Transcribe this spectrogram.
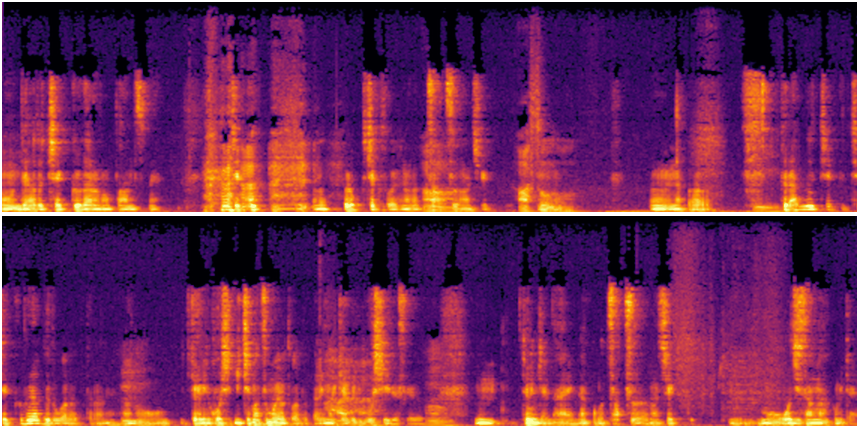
うん、で、あとチェック柄のパンツね。チェック、あのブロックチェックとかじゃなかった雑なチェック。あそうなの？うん、なんか、うんフラッグチェック、チェックフラッグとかだったらね、うん。あの、逆に欲しい、一末模様とかだったら今逆に欲しいですけど、うん。うん、というんじゃない、なんかもう雑なチェック。うんもうおじさんが履くみたい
